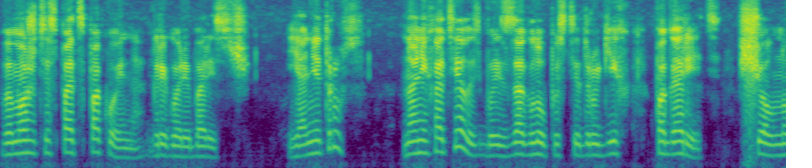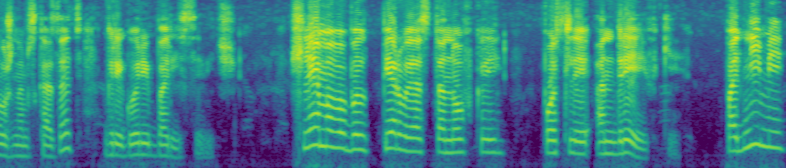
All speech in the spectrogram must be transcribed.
Вы можете спать спокойно, Григорий Борисович. Я не трус, но не хотелось бы из-за глупости других погореть, счел нужным сказать Григорий Борисович. Шлемово был первой остановкой после Андреевки. Под ними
